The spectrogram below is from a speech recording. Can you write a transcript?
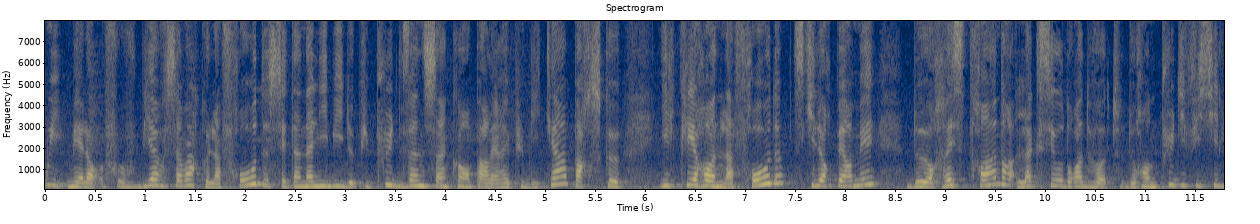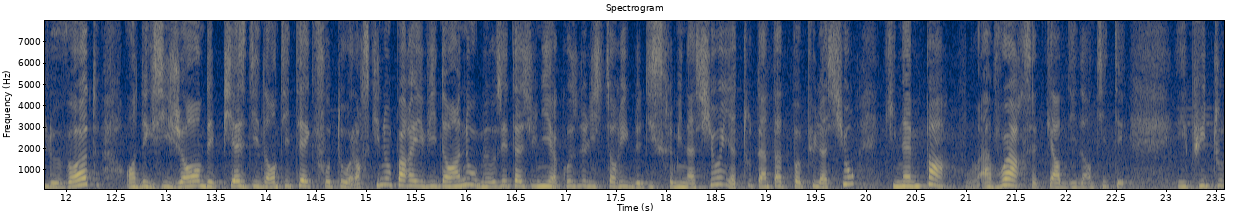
Oui, mais alors, il faut bien savoir que la fraude, c'est un alibi depuis plus de 25 ans par les républicains parce qu'ils claironnent la fraude, ce qui leur permet de restreindre l'accès au droit de vote, de rendre plus difficile le vote en exigeant des pièces d'identité avec photo. Alors, ce qui nous paraît évident à nous, mais aux États-Unis, à cause de l'historique de discrimination, il y a tout un tas de populations qui n'aiment pas avoir cette carte d'identité et puis tout,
